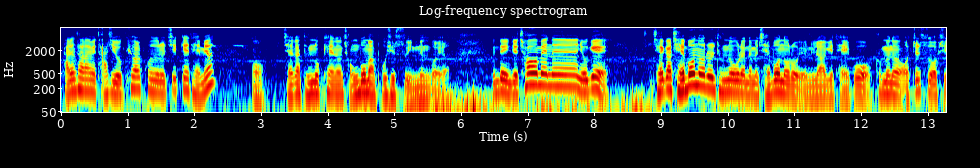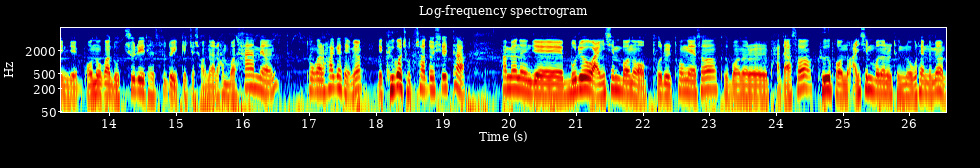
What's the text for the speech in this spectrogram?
다른 사람이 다시 이 QR 코드를 찍게 되면 어, 제가 등록해 놓은 정보만 보실 수 있는 거예요. 근데 이제 처음에는 요게 제가 제 번호를 등록을 해놓으면 제 번호로 연락이 되고 그러면은 어쩔 수 없이 이제 번호가 노출이 될 수도 있겠죠. 전화를 한번 하면 통화를 하게 되면 근데 그거조차도 싫다 하면은 이제 무료 안심번호 어플을 통해서 그 번호를 받아서 그 번호 안심번호를 등록을 해놓으면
